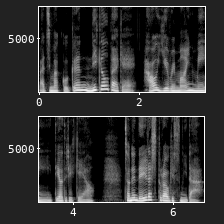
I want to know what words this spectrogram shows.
마지막 곡은 니켈백의 How You Remind Me 띄워드릴게요. 저는 내일 다시 돌아오겠습니다.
